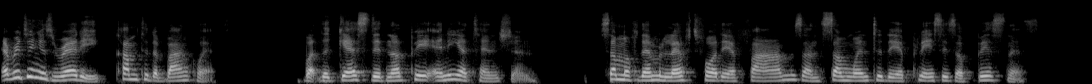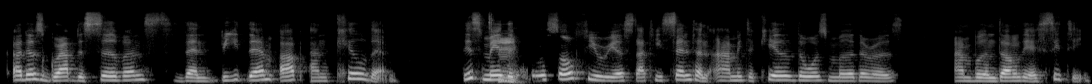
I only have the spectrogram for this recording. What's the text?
Everything is ready. Come to the banquet. But the guests did not pay any attention. Some of them left for their farms, and some went to their places of business. Others grabbed the servants, then beat them up and killed them. This made the hmm. king so furious that he sent an army to kill those murderers and burn down their city.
